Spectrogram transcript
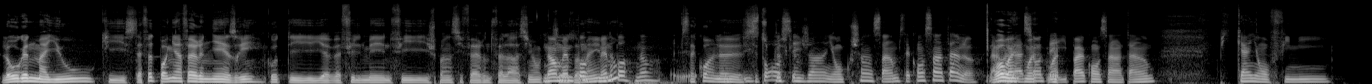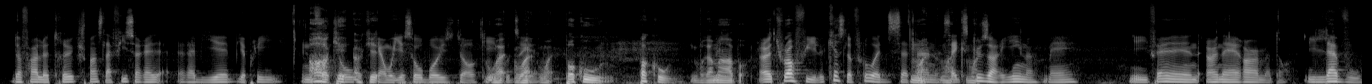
Logan Mayou, qui s'était fait pogner à faire une niaiserie. Écoute, il avait filmé une fille, je pense, y faire une fellation. quelque Non, chose même de pas. même, Même non? pas. Non. C'est quoi le. c'est-tu L'histoire, c'est que- gens, ils ont couché ensemble. C'était consentant, là. La Ouais, relation ouais, était ouais. hyper consentante. Puis quand ils ont fini de faire le truc, je pense que la fille se rhabillait, puis il a pris une Ah, photo, ok. puis il a envoyé ça aux boys du hockey Ouais, pour dire ouais, ouais. Pas cool. Pas cool. Vraiment pas. Un trophy. Qu'est-ce que le flow à 17 ans? Ouais, là? ouais, ça excuse rien, là, mais il fait une, une erreur, mettons. Il l'avoue.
